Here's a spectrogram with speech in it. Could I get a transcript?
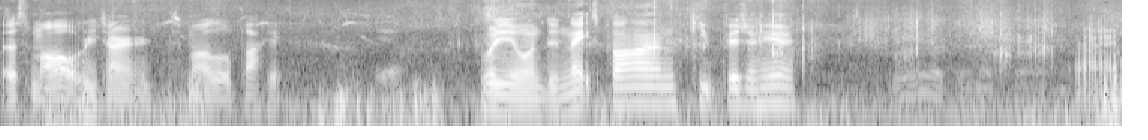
a small return, small little pocket. Yeah. What do you want to do? Next pond? Keep fishing here? All right.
